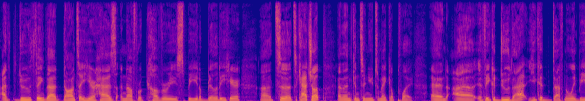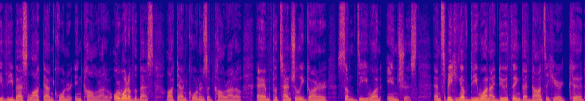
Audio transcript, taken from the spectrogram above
I do think that Dante here has enough recovery speed ability here uh, to, to catch up and then continue to make a play. And uh, if he could do that, he could definitely be the best lockdown corner in Colorado, or one of the best lockdown corners in Colorado, and potentially garner some D1 interest. And speaking of D1, I do think that Dante here could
